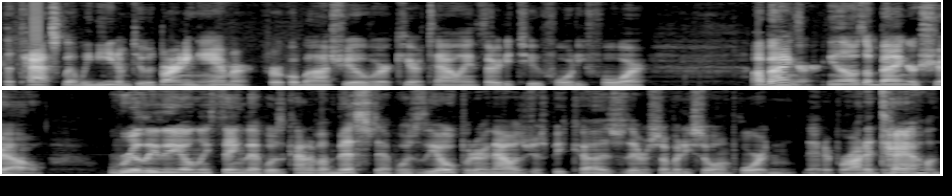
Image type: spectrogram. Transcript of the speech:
the task that we need him to. Is Burning Hammer for Kobashi over Akira Taue in 32-44. A banger. You know, it was a banger show. Really, the only thing that was kind of a misstep was the opener, and that was just because there was somebody so important that it brought it down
